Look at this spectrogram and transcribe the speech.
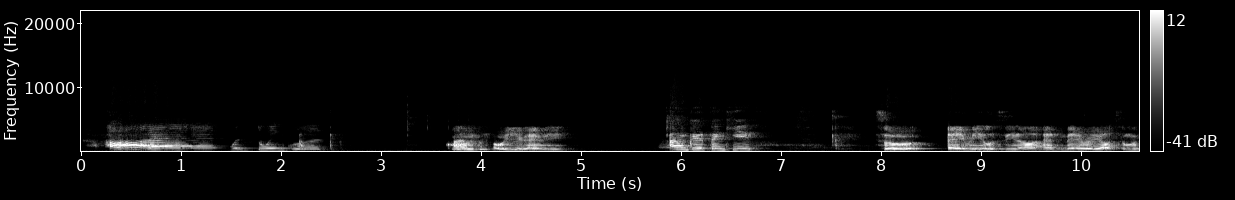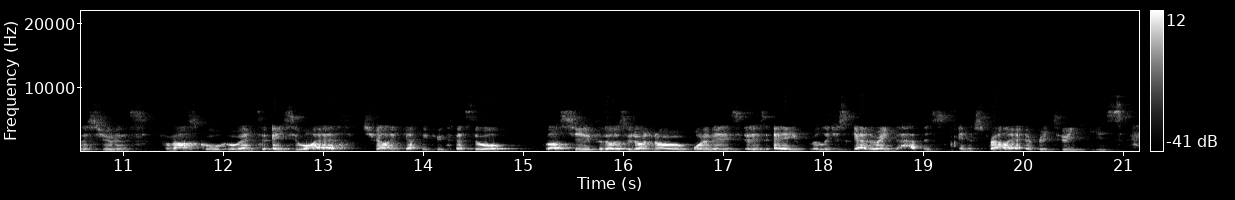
Hi. We're doing good. Good. How are you, Amy? I'm good, thank you. So, Amy, Lucina, and Mary are some of the students from our school who went to ACYF, Australian Catholic Youth Festival, last year. For those who don't know what it is, it is a religious gathering that happens in Australia every two years.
